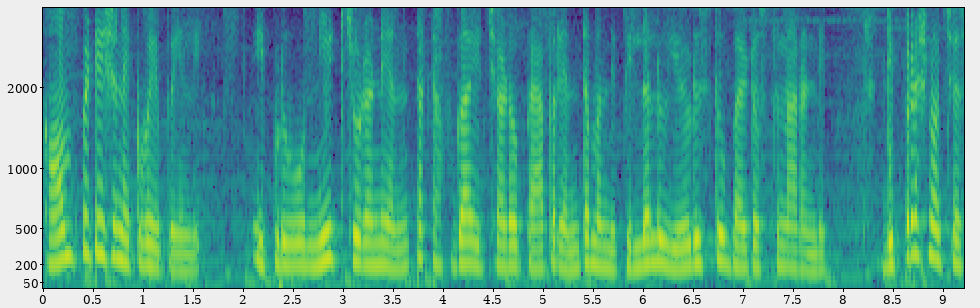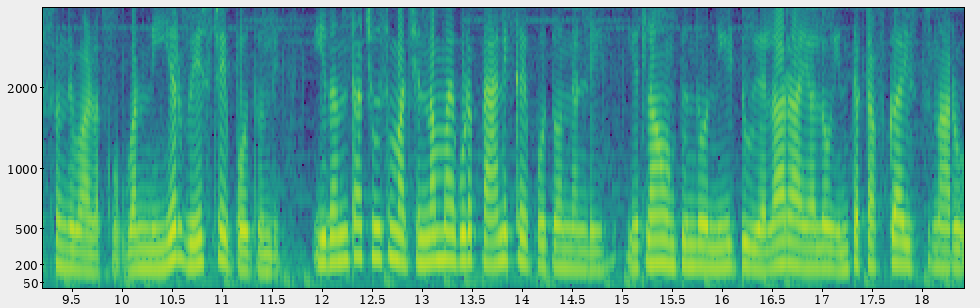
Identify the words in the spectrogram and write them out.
కాంపిటీషన్ ఎక్కువైపోయింది. ఇప్పుడు నీట్ చూడండి ఎంత టఫ్గా ఇచ్చాడో పేపర్ ఎంతమంది పిల్లలు ఏడుస్తూ బయట వస్తున్నారండి డిప్రెషన్ వచ్చేస్తుంది వాళ్ళకు. వన్ ఇయర్ వేస్ట్ అయిపోతుంది. ఇదంతా చూసి మా చిన్నమ్మాయి కూడా ప్యానిక్ అయిపోతుందండి. ఎట్లా ఉంటుందో నీటు ఎలా రాయాలో ఇంత టఫ్గా ఇస్తున్నారు.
